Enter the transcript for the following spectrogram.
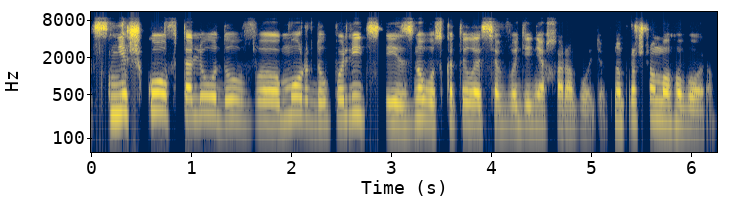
сніжков та льоду в морду поліції знову скотилися в водіння хороводів. Ну, про що ми говоримо?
